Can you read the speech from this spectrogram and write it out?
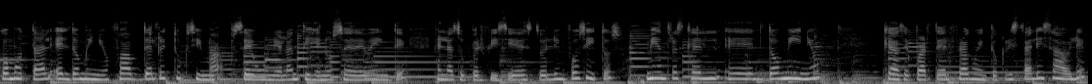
Como tal, el dominio FAB del rituximab se une al antígeno CD20 en la superficie de estos linfocitos, mientras que el, el dominio que hace parte del fragmento cristalizable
